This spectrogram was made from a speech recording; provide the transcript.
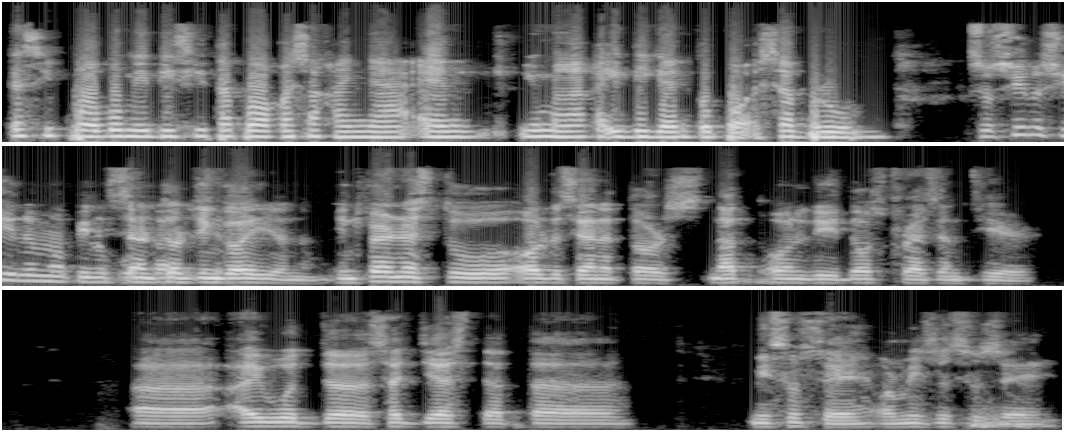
Kasi po, bumibisita po ako sa kanya and yung mga kaibigan ko po sa Broome. So, sino-sino mga pinupunta? Senator Jinggoy, yun. in fairness to all the senators, not only those present here, uh, I would uh, suggest that uh, Ms. Jose or Mrs. Jose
